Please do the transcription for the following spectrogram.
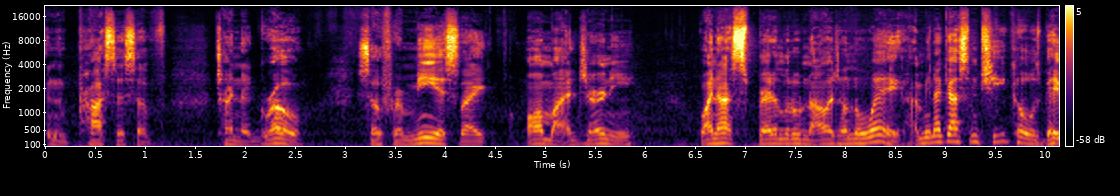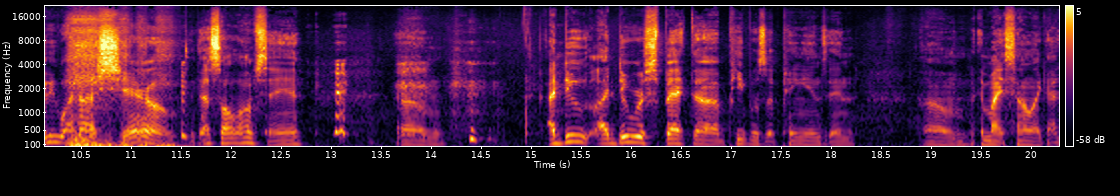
in the process of trying to grow. So for me, it's like on my journey, why not spread a little knowledge on the way? I mean, I got some cheat codes, baby. Why not share them? That's all I'm saying. Um, I do, I do respect uh, people's opinions, and um, it might sound like I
